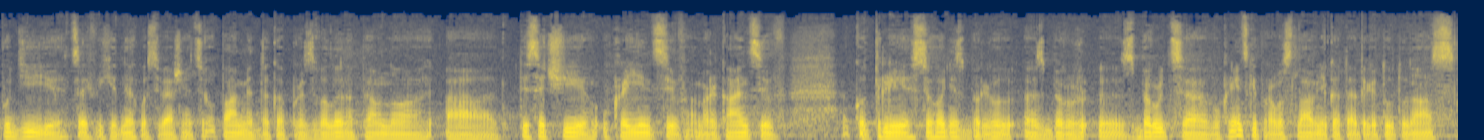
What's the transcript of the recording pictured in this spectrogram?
Події цих вихідних освячення цього пам'ятника призвели напевно тисячі українців, американців, котрі сьогодні зберу, зберу, зберуться в українській православній катедрі тут у нас.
